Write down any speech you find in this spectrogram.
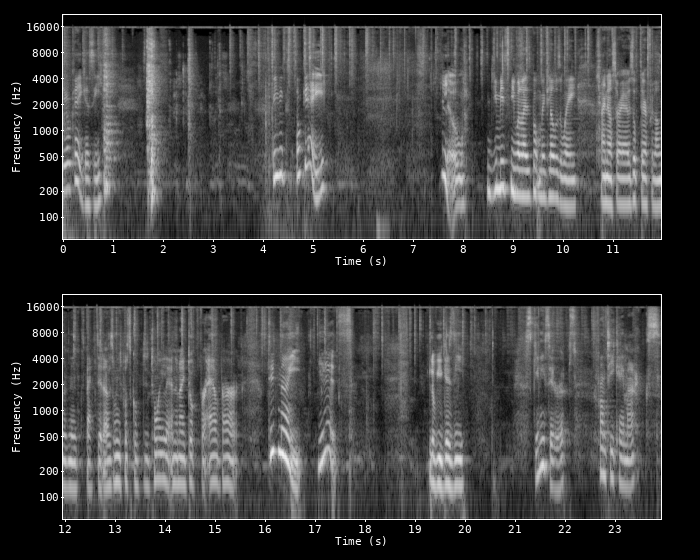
You okay, Gizzy? Are you okay? Hello. Did you miss me while I was putting my clothes away? I know, sorry, I was up there for longer than expected. I was only supposed to go to the toilet and then I took forever. Didn't I? Yes. Love you, Gizzy. Skinny syrups from TK Maxx.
